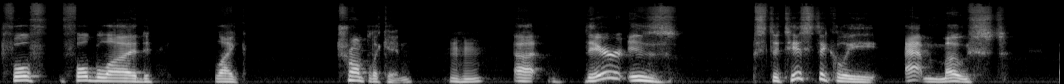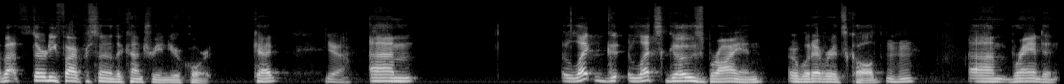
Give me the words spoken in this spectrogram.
full full blood like Trumplican, Mm-hmm. uh, there is statistically at most about 35% of the country in your court. Okay. Yeah. Um, let let's goes Brian or whatever it's called. Mm-hmm. Um, Brandon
